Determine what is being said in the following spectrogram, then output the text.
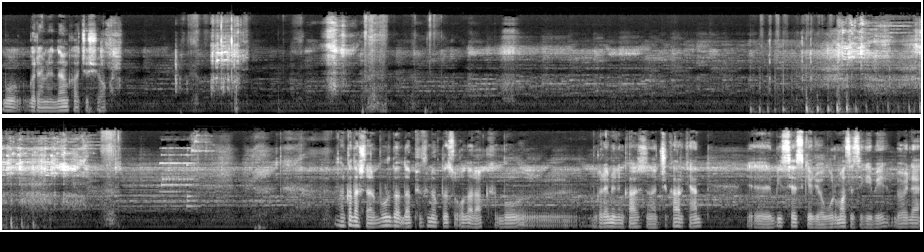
bu gremlinden kaçış yok. Arkadaşlar burada da püf noktası olarak bu e, gremlinin karşısına çıkarken e, bir ses geliyor vurma sesi gibi böyle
